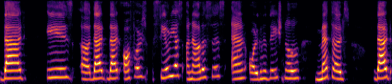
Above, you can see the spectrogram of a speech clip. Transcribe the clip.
that is uh, that that offers serious analysis and organizational methods that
